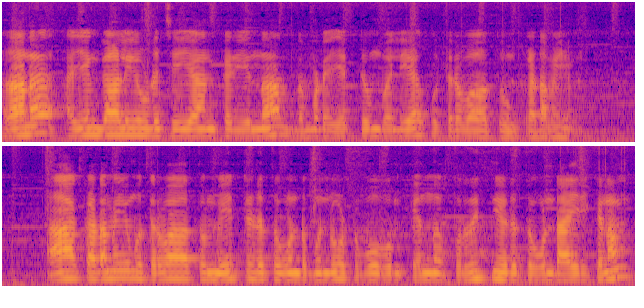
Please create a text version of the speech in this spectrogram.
അതാണ് അയ്യങ്കാളിയോട് ചെയ്യാൻ കഴിയുന്ന നമ്മുടെ ഏറ്റവും വലിയ ഉത്തരവാദിത്വവും കടമയും. ആ കടമയും ഉത്തരവാദിത്വം ഏറ്റെടുത്തുകൊണ്ട് മുന്നോട്ട് പോകും എന്ന് പ്രതിജ്ഞ എടുത്തുകൊണ്ടായിരിക്കണം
